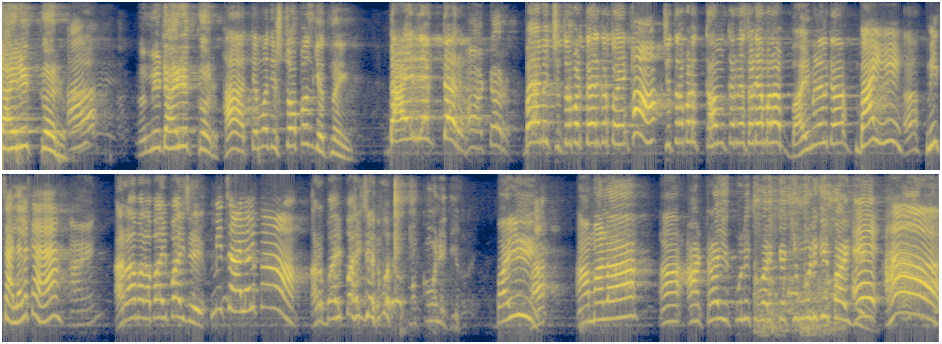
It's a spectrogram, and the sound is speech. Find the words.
डायरेक्ट कर? मी डायरेक्ट कर. हा ते मध्ये स्टॉपच घेत नाही. डायरेक्टर हा बाई आम्ही चित्रपट तयार करतोय. हा. चित्रपटात काम करण्यासाठी आम्हाला बाई मिळेल का? बाई? मी चालेल का? अरे आम्हाला बाई पाहिजे. मी चालेल का? अरे बाई पाहिजे. बरं. मग कोण बाई आम्हाला अठरा एकोणीस वर्षाची मुलगी पाहिजे ए, हा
